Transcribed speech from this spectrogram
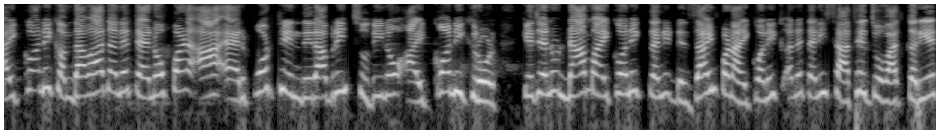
આઇકોનિક અમદાવાદ અને તેનો પણ આ એરપોર્ટથી ઇન્દિરા બ્રિજ સુધીનો આઇકોનિક રોડ, કે જેનું નામ આઇકોનિક, તેની ડિઝાઇન પણ આઇકોનિક અને તેની સાથે જો વાત કરીએ,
